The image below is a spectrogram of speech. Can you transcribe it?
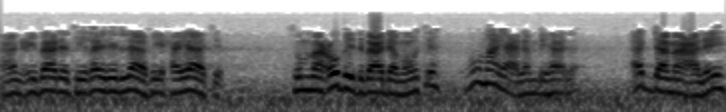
عن عبادة غير الله في حياته ثم عبد بعد موته هو ما يعلم بهذا. أدى ما عليه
